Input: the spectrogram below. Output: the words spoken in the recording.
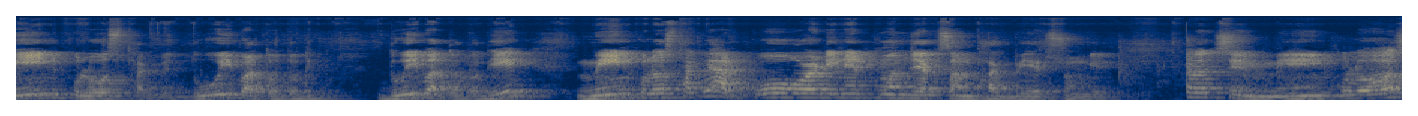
মেইন ক্লোজ থাকবে। দুই বা ততোধিক, দুই বা ততোধিক মেইন ক্লোজ থাকবে আর কোঅর্ডিনেট কনজাকশন থাকবে এর সঙ্গে। হচ্ছে main clause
